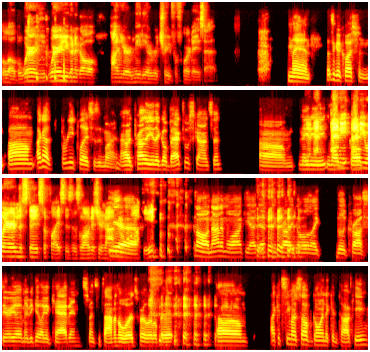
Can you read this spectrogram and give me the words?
below, but where are you, where are you going to go on your media retreat for four days at? Man, that's a good question. Um, I got three places in mind. I would probably either go back to Wisconsin, um, maybe yeah, you know, any go... anywhere in the state suffices as long as you're not yeah. in Milwaukee. no, not in Milwaukee. I definitely probably go like the cross area, maybe get like a cabin, spend some time in the woods for a little bit. um, I could see myself going to Kentucky,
